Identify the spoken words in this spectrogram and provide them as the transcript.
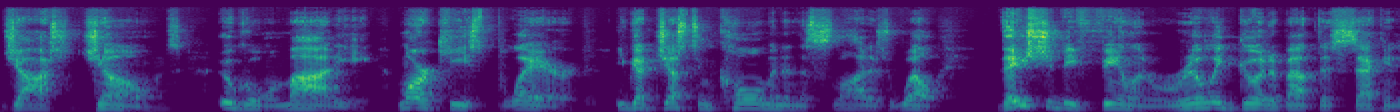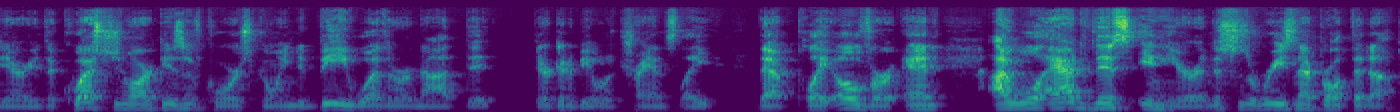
Josh Jones, Ugo Amadi, Marquise Blair. You've got Justin Coleman in the slot as well. They should be feeling really good about this secondary. The question mark is, of course, going to be whether or not that they're going to be able to translate that play over. And I will add this in here, and this is the reason I brought that up.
